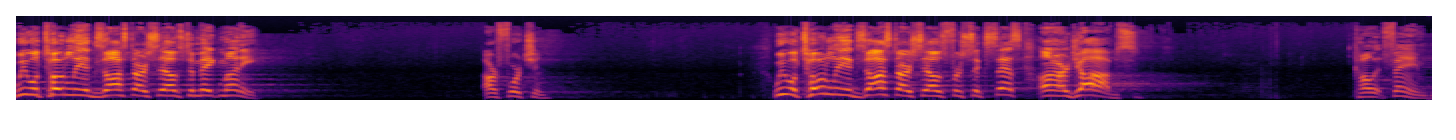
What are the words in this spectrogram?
We will totally exhaust ourselves to make money our fortune. We will totally exhaust ourselves for success on our jobs. Call it fame.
